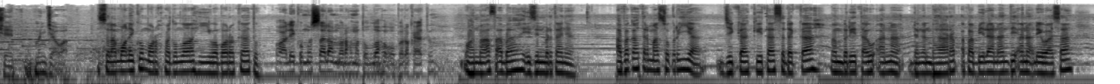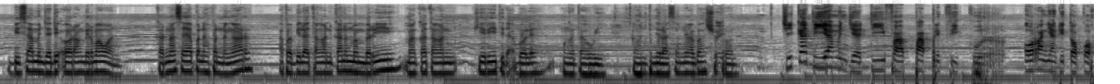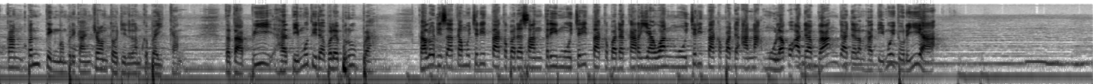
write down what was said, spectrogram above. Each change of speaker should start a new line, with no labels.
Syekh menjawab.
Assalamualaikum warahmatullahi wabarakatuh.
Waalaikumsalam warahmatullahi wabarakatuh.
Mohon maaf Abah, izin bertanya. Apakah termasuk ria jika kita sedekah memberitahu anak dengan berharap apabila nanti anak dewasa bisa menjadi orang dermawan? Karena saya pernah mendengar apabila tangan kanan memberi maka tangan kiri tidak boleh mengetahui. Mohon penjelasannya Abah, syukron.
Jika dia menjadi public figure, orang yang ditokohkan penting memberikan contoh di dalam kebaikan. Tetapi hatimu tidak boleh berubah. Kalau di saat kamu cerita kepada santrimu, cerita kepada karyawanmu, cerita kepada anakmu, laku ada bangga dalam hatimu itu ria.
